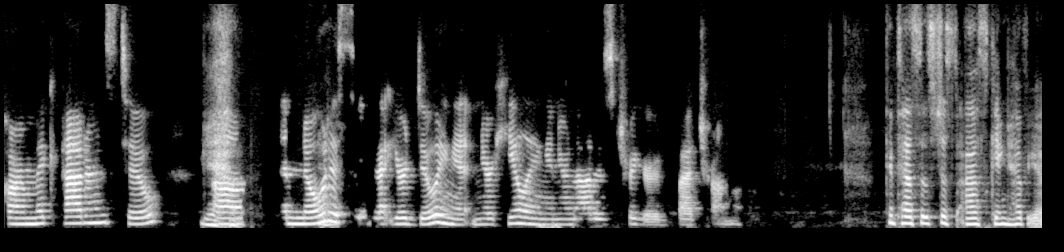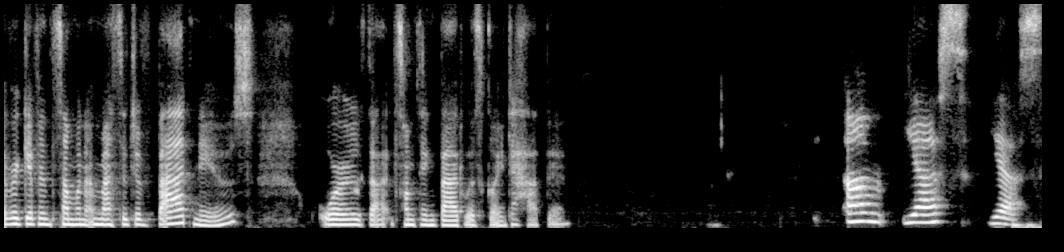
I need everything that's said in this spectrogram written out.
karmic patterns too. Yeah. Um, and noticing yeah. that you're doing it and you're healing and you're not as triggered by trauma. Contessa's just asking Have you ever given someone a message of bad news or that something bad was going to happen? Um, yes, yes.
